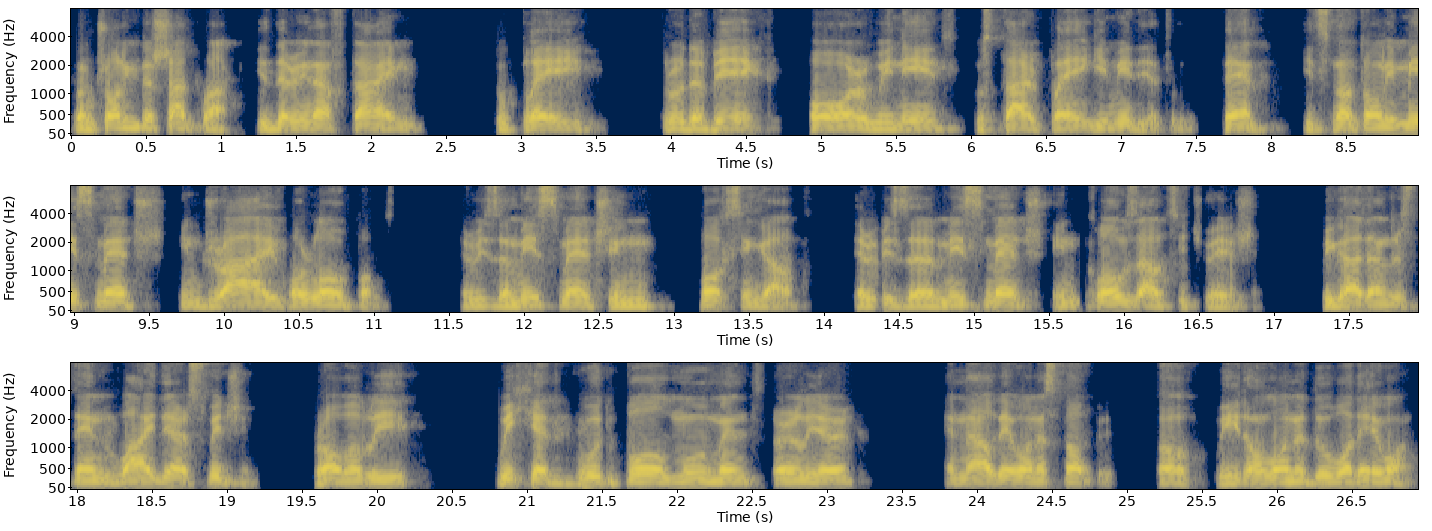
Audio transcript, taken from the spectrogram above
Controlling the shot clock. Is there enough time to play through the big or we need to start playing immediately? Then it's not only mismatch in drive or low post. There is a mismatch in boxing out. There is a mismatch in closeout situation. We got to understand why they are switching. Probably we had good ball movement earlier and now they want to stop it. So we don't want to do what they want.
